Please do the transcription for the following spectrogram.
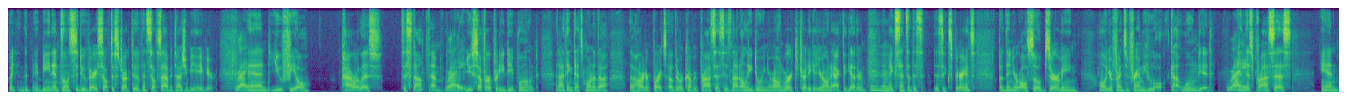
but the, being influenced to do very self-destructive and self-sabotaging behavior. Right. And you feel powerless to stop them. Right. You suffer a pretty deep wound. And I think that's one of the the harder parts of the recovery process is not only doing your own work to try to get your own act together and, Mm-hmm. and make sense of this this experience, but then you're also observing all your friends and family who got wounded Right. in this process and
